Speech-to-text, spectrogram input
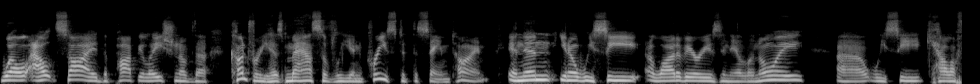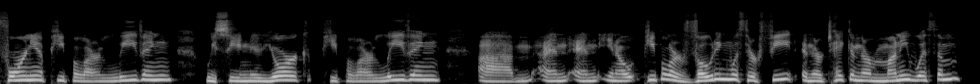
well, outside the population of the country has massively increased at the same time. And then, you know, we see a lot of areas in Illinois. Uh, we see California, people are leaving. We see New York, people are leaving. Um, and and you know people are voting with their feet and they're taking their money with them.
